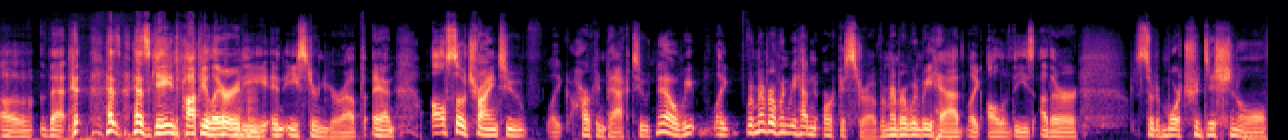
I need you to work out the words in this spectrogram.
of that has has gained popularity mm-hmm. in Eastern Europe, and also trying to like harken back to no, we like remember when we had an orchestra, remember when we had like all of these other sort of more traditional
